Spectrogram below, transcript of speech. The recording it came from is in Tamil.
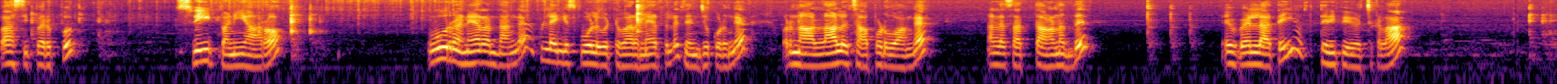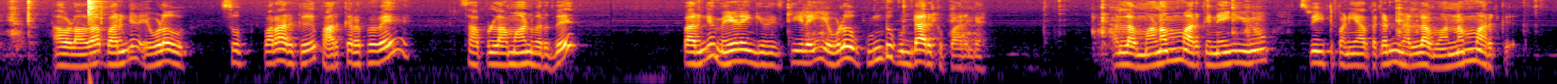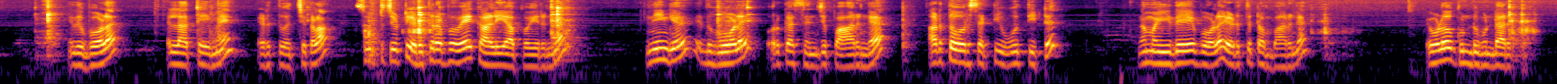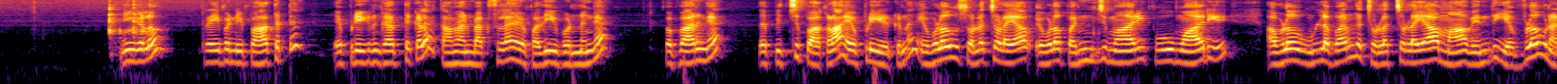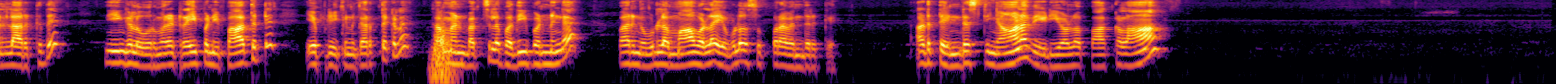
பாசிப்பருப்பு ஸ்வீட் பணியாரம். ஊறுற நேரம் தாங்க. பிள்ளைங்க ஸ்கூலு விட்டு வர நேரத்தில் செஞ்சு கொடுங்க. ஒரு நாலு நாள் சாப்பிடுவாங்க. நல்லா சத்தானது. எல்லாத்தையும் திருப்பி வச்சுக்கலாம். அவ்வளோதான் பாருங்கள் எவ்வளோ சூப்பராக இருக்குது பார்க்குறப்பவே சாப்பிட்லாமான்னு வருது. பாருங்கள் மேலே இங்கே கீழே எவ்வளோ குண்டு குண்டாக இருக்குது பாருங்கள் நல்லா மணமாக இருக்குது நெய்யும் ஸ்வீட் பணியாரத்துக்கண்டு நல்லா மணமாக இருக்குது இதுபோல் எல்லாத்தையுமே எடுத்து வச்சுக்கலாம். சுட்டு சுட்டு எடுக்கிறப்பவே காலியாக போயிருங்க. நீங்கள் இதுபோல் ஒருக்கா செஞ்சு பாருங்கள் அடுத்த ஒரு சட்டி ஊற்றிட்டு நம்ம இதே போல் எடுத்துட்டோம் பாருங்கள் எவ்வளோ குண்டு குண்டாக இருக்குது நீங்களும் ட்ரை பண்ணி பார்த்துட்டு எப்படி இருக்குன்னு கற்றுக்களை கமெண்ட் பாக்ஸில் பதிவு பண்ணுங்க. இப்போ பாருங்கள் இந்த பிச்சு பார்க்கலாம் எப்படி இருக்குன்னு. எவ்வளவு சொல்ல சொலையாக எவ்வளோ பஞ்சு மாதிரி பூ மாதிரி அவ்வளோ உள்ளே பாருங்கள் சொல்ல சொலையாக மா வெந்து எவ்வளவு நல்லா இருக்குது. நீங்களும் ஒரு முறை ட்ரை பண்ணி பார்த்துட்டு எப்படி இருக்குன்னு கருத்துக்களை கமெண்ட் பாக்ஸில் பதிவு பண்ணுங்கள் பாருங்கள் உள்ள மாவெல்லாம் எவ்வளோ சூப்பராக வெந்திருக்கு. அடுத்த இன்ட்ரெஸ்டிங்கான வீடியோவில் பார்க்கலாம்.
